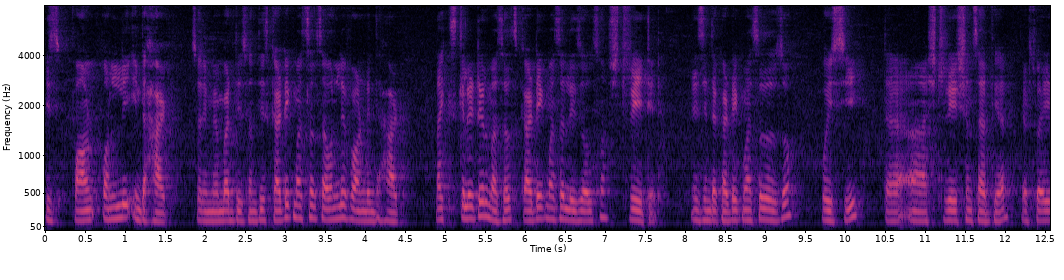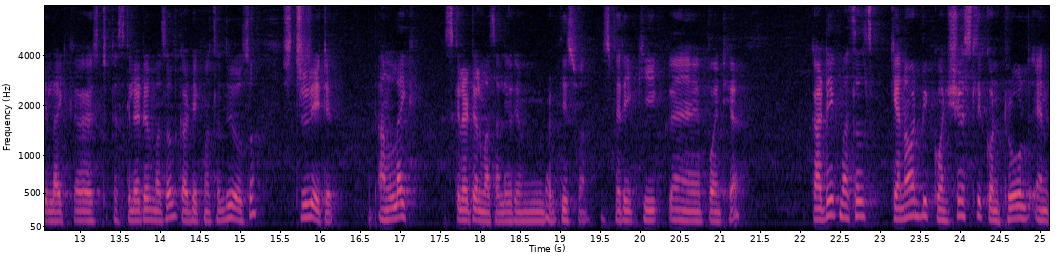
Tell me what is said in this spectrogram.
is found only in the heart. So remember this one. These cardiac muscles are only found in the heart. Like skeletal muscles cardiac muscle is also striated. Is in the cardiac muscle also. We see the uh, striations are there. That's why like uh, skeletal muscle cardiac muscle is also striated. But unlike skeletal muscle you remember this one. It's very key uh, point here cardiac muscles cannot be consciously controlled and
